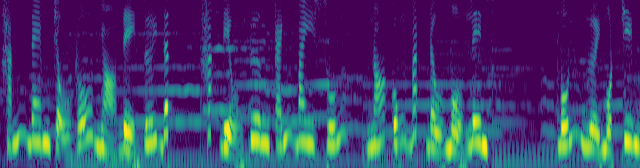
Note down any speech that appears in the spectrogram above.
Hắn đem chậu gỗ nhỏ để dưới đất, Hắc điểu dương cánh bay xuống, Nó cũng bắt đầu mổ lên. Bốn người một chim.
